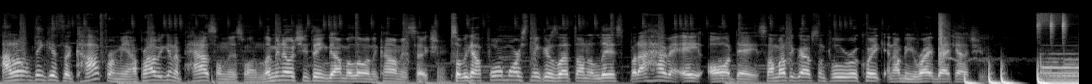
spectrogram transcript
I don't think it's a cop for me. I'm probably going to pass on this one. Let me know what you think down below in the comment section. So we got four more sneakers left on the list, but I haven't ate all day. So I'm about to grab some food real quick and I'll be right back at you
